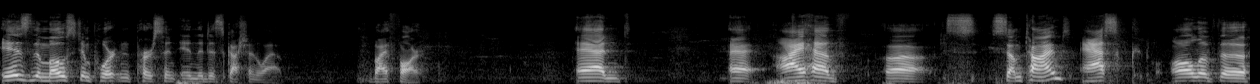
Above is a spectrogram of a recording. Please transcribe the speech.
is the most important person in the discussion lab, by far. And uh, I have uh, sometimes asked all of the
